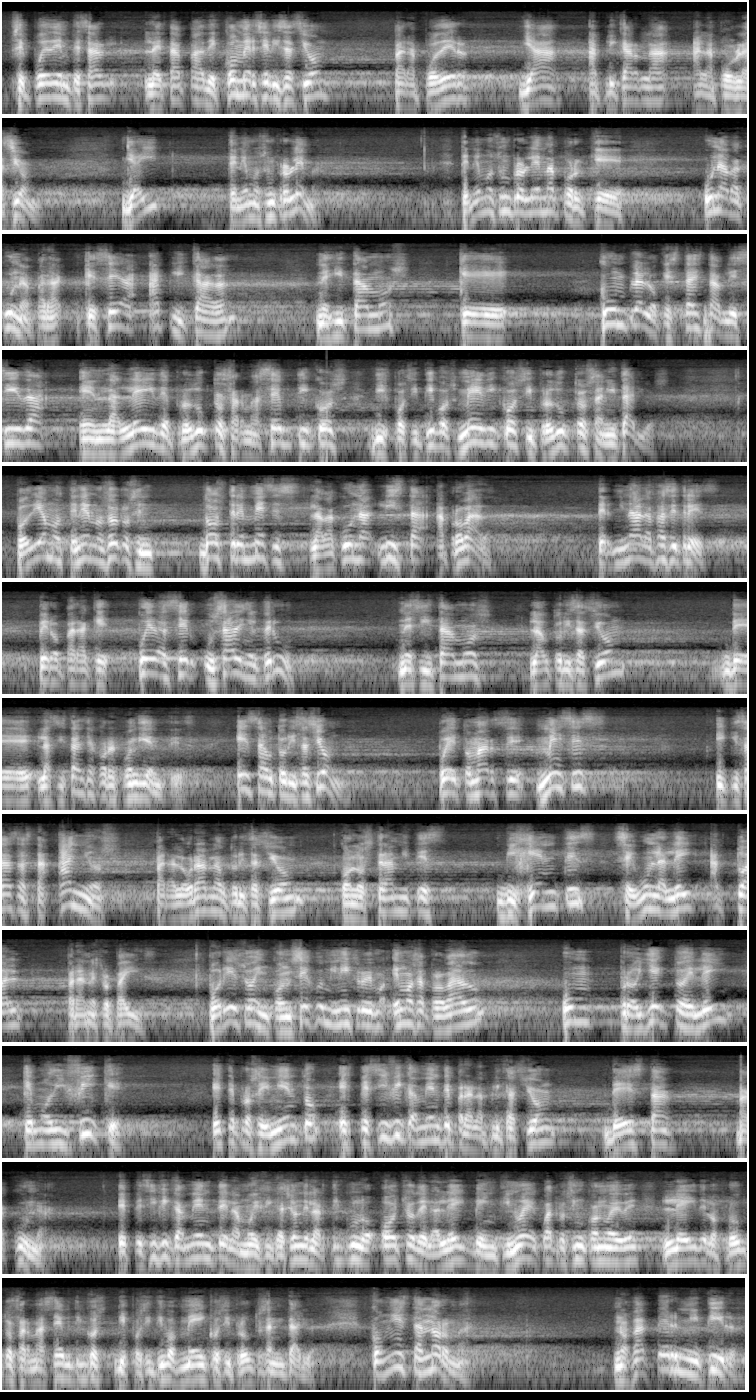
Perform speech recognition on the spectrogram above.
se puede empezar la etapa de comercialización para poder ya aplicarla a la población. Y ahí tenemos un problema. Tenemos un problema porque una vacuna para que sea aplicada necesitamos que cumpla lo que está establecida en la ley de productos farmacéuticos, dispositivos médicos y productos sanitarios. Podríamos tener nosotros en dos, tres meses la vacuna lista, aprobada, terminada la fase 3, pero para que pueda ser usada en el Perú necesitamos la autorización de las instancias correspondientes. Esa autorización puede tomarse meses y quizás hasta años para lograr la autorización con los trámites vigentes según la ley actual para nuestro país. Por eso en Consejo de Ministros hemos aprobado un proyecto de ley que modifique este procedimiento específicamente para la aplicación de esta vacuna, específicamente la modificación del artículo 8 de la ley 29459, ley de los productos farmacéuticos, dispositivos médicos y productos sanitarios. Con esta norma nos va a permitir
